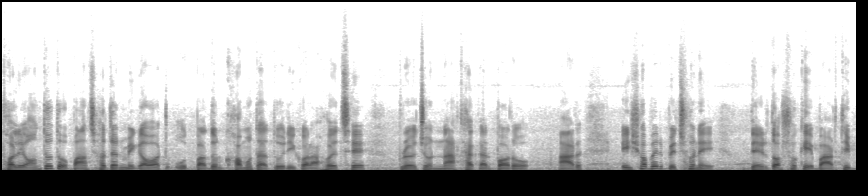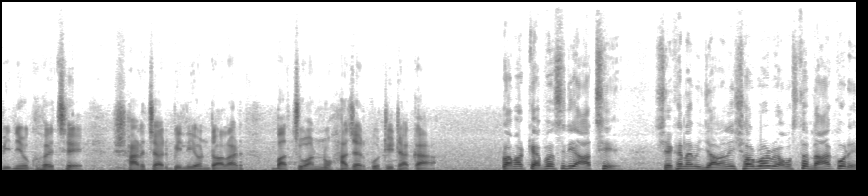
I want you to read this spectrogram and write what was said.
ফলে অন্তত পাঁচ হাজার মেগাওয়াট উৎপাদন ক্ষমতা তৈরি করা হয়েছে প্রয়োজন না থাকার পরও। আর এইসবের পেছনে দেড় দশকে বাড়তি বিনিয়োগ হয়েছে সাড়ে চার বিলিয়ন ডলার বা চুয়ান্ন হাজার কোটি টাকা। আমার ক্যাপাসিটি আছে সেখানে আমি জ্বালানি সরবরাহের ব্যবস্থা না করে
